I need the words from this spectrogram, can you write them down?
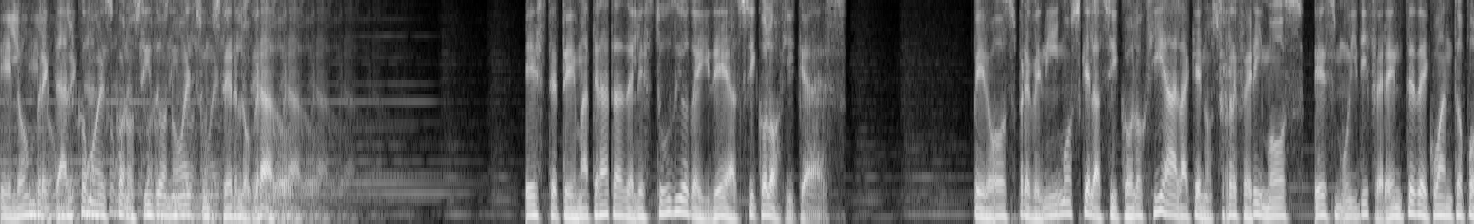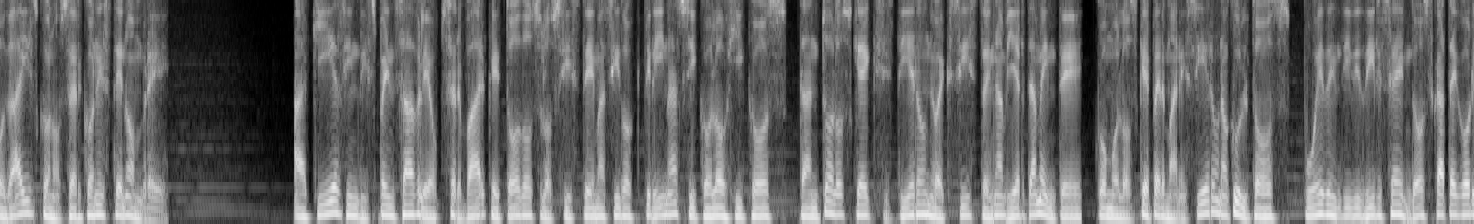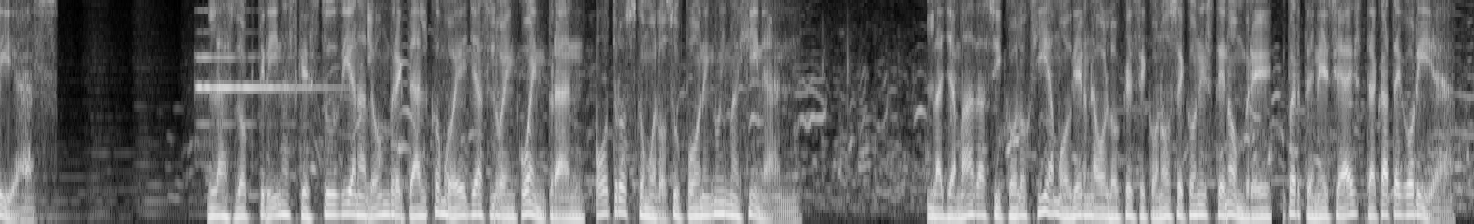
El hombre tal como es conocido no es un ser logrado. Este tema trata del estudio de ideas psicológicas. Pero os prevenimos que la psicología a la que nos referimos, es muy diferente de cuanto podáis conocer con este nombre. Aquí es indispensable observar que todos los sistemas y doctrinas psicológicos, tanto los que existieron o existen abiertamente, como los que permanecieron ocultos, pueden dividirse en dos categorías. Las doctrinas que estudian al hombre tal como ellas lo encuentran, otros como lo suponen o imaginan. La llamada psicología moderna o lo que se conoce con este nombre, pertenece a esta categoría.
